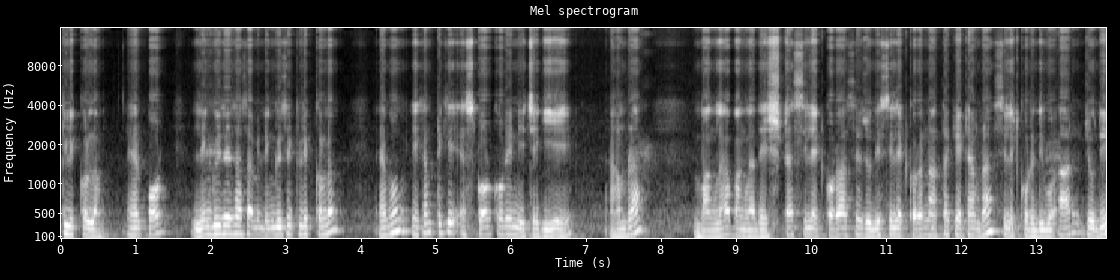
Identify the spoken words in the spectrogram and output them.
ক্লিক করলাম। এরপর ল্যাঙ্গুয়েজেস আছে, আমি ল্যাঙ্গুয়েজে ক্লিক করলাম। এবং এখান থেকে স্ক্রল করে নিচে গিয়ে আমরা বাংলা, বাংলাদেশটা সিলেক্ট করা আছে। যদি সিলেক্ট করা না থাকে, এটা আমরা সিলেক্ট করে দিব। আর যদি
